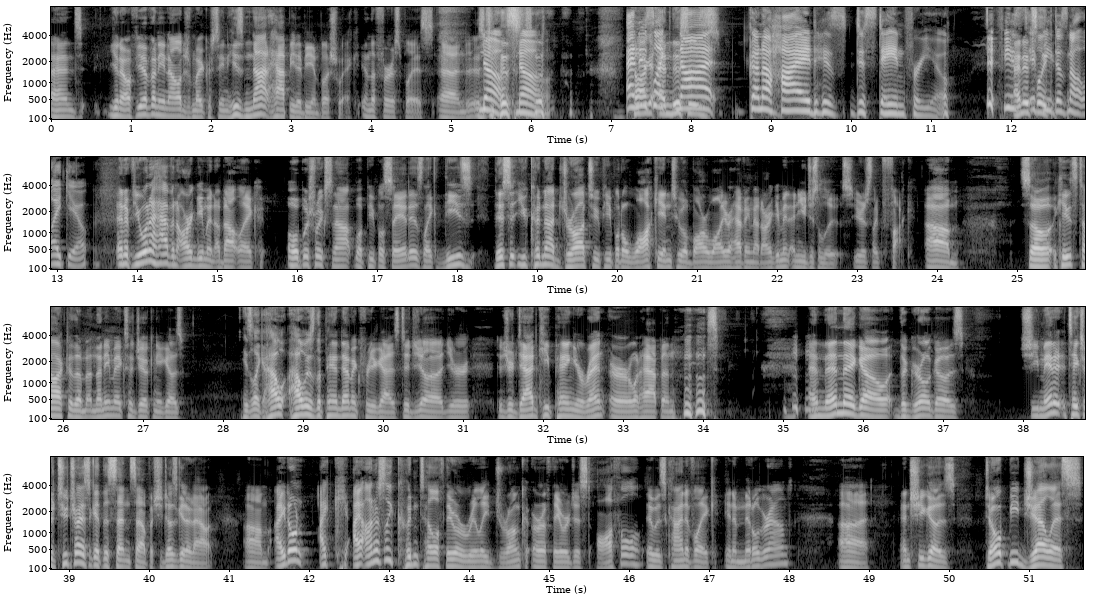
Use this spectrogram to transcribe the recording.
and you know, if you have any knowledge of microscene, he's not happy to be in Bushwick in the first place. And it's No, just, no. And Talk- is like and not is- gonna hide his disdain for you if he's And it's if he does not like you. And if you want to have an argument about like, oh, Bushwick's not what people say it is, like these, this, you could not draw two people to walk into a bar while you're having that argument, and you just lose. You're just like, fuck. Um, so Keith's talk to them, and then he makes a joke, and he goes, he's like, how how is the pandemic for you guys? Did you uh, your did your dad keep paying your rent, or what happened? and then they go, the girl goes, she made it. It takes her two tries to get this sentence out, but she does get it out. Um, I don't. I I honestly couldn't tell if they were really drunk or if they were just awful. It was kind of like in a middle ground. Uh, and she goes, "Don't be jealous,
